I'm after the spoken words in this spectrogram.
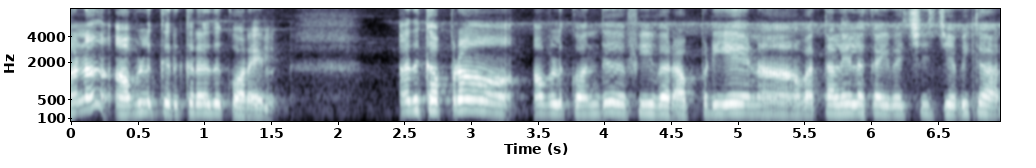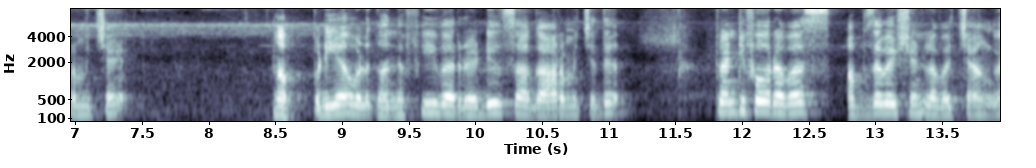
ஆனால் அவளுக்கு இருக்கிறது குறையல. அதுக்கப்புறம் அவளுக்கு வந்து ஃபீவர் அப்படியே நான் அவள் தலையில் கை வச்சு ஜெபிக்க ஆரம்பித்தேன் அப்படியே அவளுக்கு அந்த ஃபீவர் ரெடியூஸ் ஆக ஆரம்பித்தது டுவெண்ட்டி ஃபோர் ஹவர்ஸ் அப்சர்வேஷனில் வச்சாங்க.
